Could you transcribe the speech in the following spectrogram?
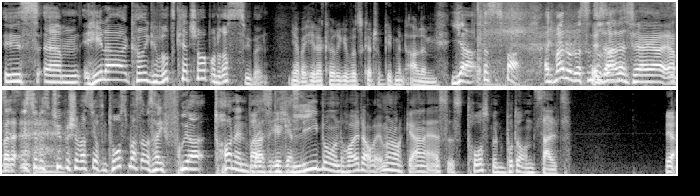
ist ähm, Hela Curry Gewürzketchup und Röstzwiebeln. Ja, aber Hela Curry Gewürzketchup geht mit allem. Ja, das ist wahr. Ich meine, das sind so Ist Sachen, alles, ja, ja, ist aber nicht so das Typische, was du auf dem Toast machst, aber das habe ich früher tonnenweise Was ich gegessen. liebe und heute auch immer noch gerne esse, ist Toast mit Butter und Salz. Ja.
